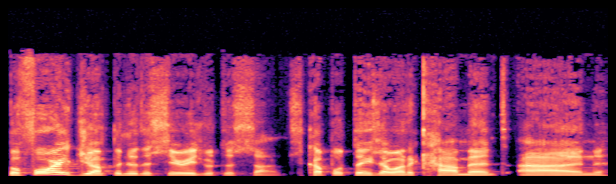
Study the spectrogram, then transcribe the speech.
before I jump into the series with the Suns, a couple things I want to comment on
